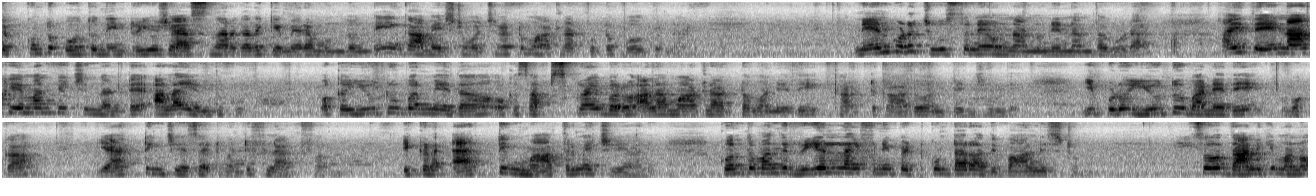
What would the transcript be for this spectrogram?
చెప్పుకుంటూ పోతుంది. ఇంటర్వ్యూ చేస్తున్నారు కదా కెమెరా ముందుంది. ఇంకా ఆమె ఇష్టం వచ్చినట్టు మాట్లాడుకుంటూ పోతున్నారు. నేను కూడా చూస్తూనే ఉన్నాను నిన్నంతా కూడా. అయితే నాకేమనిపించిందంటే అలా ఎందుకు? ఒక యూట్యూబర్ మీద ఒక సబ్స్క్రైబర్ అలా మాట్లాడటం అనేది కరెక్ట్ కాదు అనిపించింది. ఇప్పుడు యూట్యూబ్ అనేది ఒక యాక్టింగ్ చేసేటువంటి ప్లాట్ఫామ్. ఇక్కడ యాక్టింగ్ మాత్రమే చేయాలి. కొంతమంది రియల్ లైఫ్ని పెట్టుకుంటారు అది వాళ్ళ ఇష్టం. సో దానికి మనం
